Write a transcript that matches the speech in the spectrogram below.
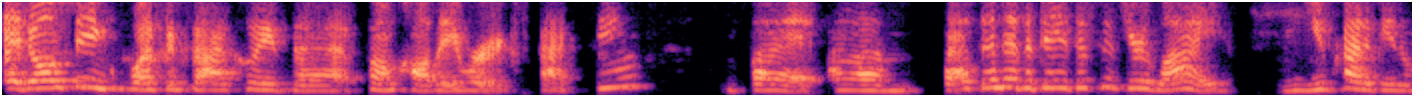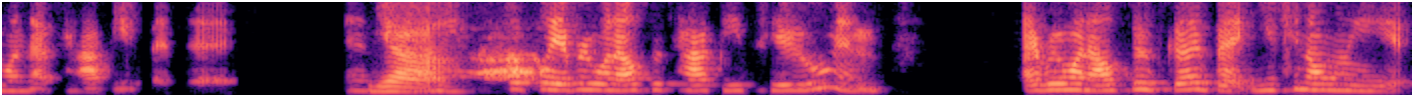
I don't think was exactly the phone call they were expecting. But um, but at the end of the day, this is your life. You've got to be the one that's happy with it. And yeah. So hopefully everyone else is happy too, and everyone else is good. But you can only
